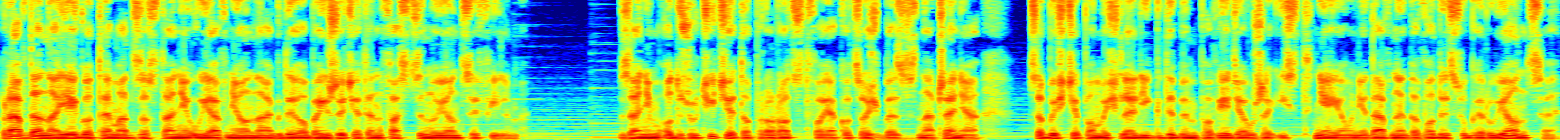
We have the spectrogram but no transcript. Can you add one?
Prawda na jego temat zostanie ujawniona, gdy obejrzycie ten fascynujący film. Zanim odrzucicie to proroctwo jako coś bez znaczenia, co byście pomyśleli, gdybym powiedział, że istnieją niedawne dowody sugerujące,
